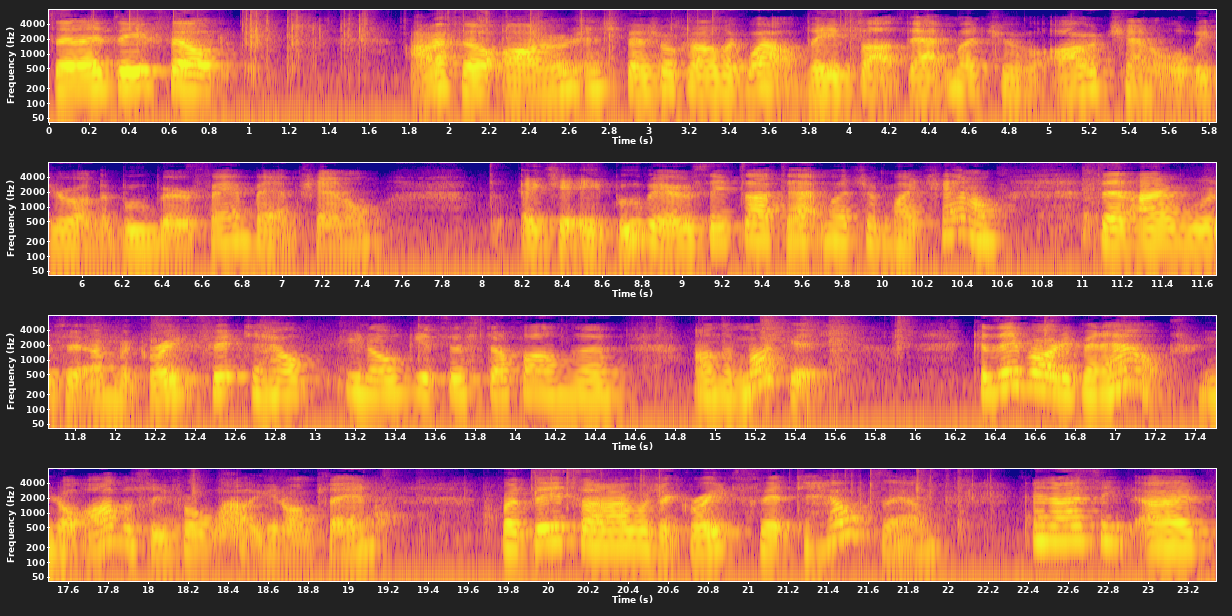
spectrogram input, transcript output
That they felt, I felt honored and special because I was like, wow, they thought that much of our channel over here on the Boo Bear Fan Bam channel, aka Boo Bears, they thought that much of my channel that I was, I'm a great fit to help, you know, get this stuff on the, on the market. Because they've already been out, you know, obviously for a while, you know what I'm saying? But they thought I was a great fit to help them. And I think I,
